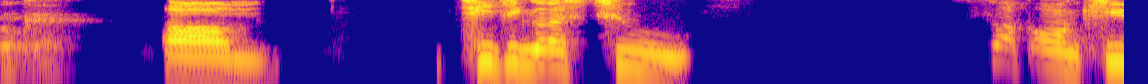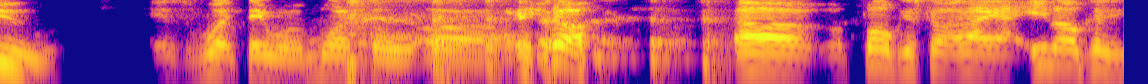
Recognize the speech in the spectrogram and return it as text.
Okay. um, teaching us to suck on cue is what they were more so uh, you know uh, focused on. Like you know, because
